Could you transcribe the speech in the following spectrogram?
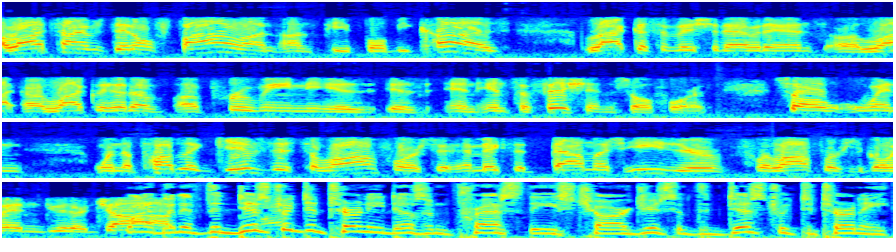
a lot of times they don't file on on people because lack of sufficient evidence or, li or likelihood of, of proving is is insufficient and so forth. So when when the public gives this to law enforcement, it makes it that much easier for law enforcement to go ahead and do their job. Right, but if the district attorney doesn't press these charges, if the district attorney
